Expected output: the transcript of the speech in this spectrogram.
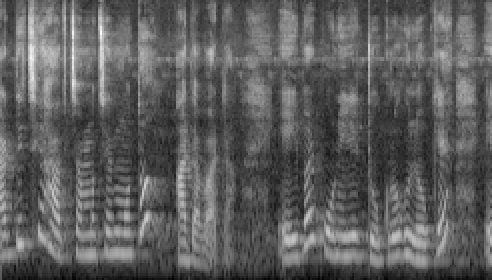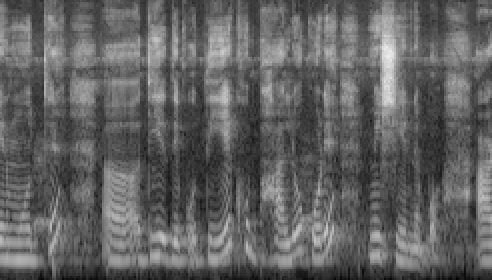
আর দিচ্ছি হাফ চামচের মতো আদা বাটা। এইবার পনিরের টুকরোগুলোকে এর মধ্যে দিয়ে দেব। দিয়ে খুব ভালো করে মিশিয়ে নেব। আর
